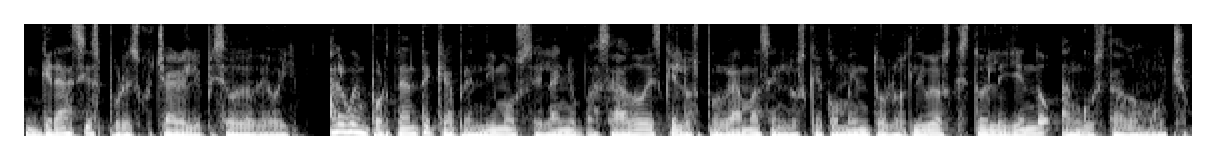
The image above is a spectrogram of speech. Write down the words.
gracias por escuchar el episodio de hoy. Algo importante que aprendimos el año pasado es que los programas en los que comento los libros que estoy leyendo han gustado mucho.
